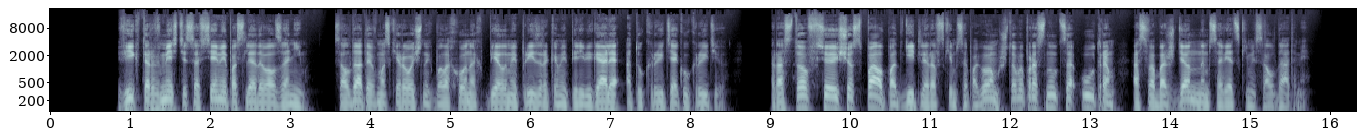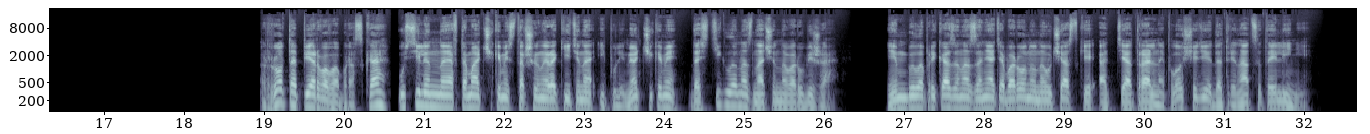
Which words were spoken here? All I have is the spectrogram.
Виктор вместе со всеми последовал за ним. Солдаты в маскировочных балахонах белыми призраками перебегали от укрытия к укрытию. Ростов все еще спал под гитлеровским сапогом, чтобы проснуться утром, освобожденным советскими солдатами. Рота первого броска, усиленная автоматчиками старшины Ракитина и пулеметчиками, достигла назначенного рубежа. Им было приказано занять оборону на участке от Театральной площади до 13-й линии.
